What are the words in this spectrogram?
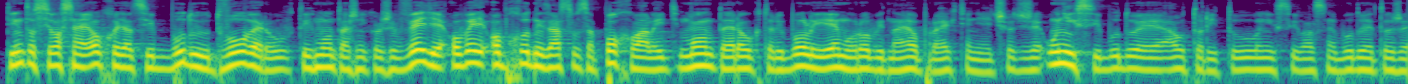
týmto si vlastne aj obchodiaci budujú dôveru tých montážnikov, že vedie, ovej obchodný zástupca pochváliť montérov, ktorí boli jemu robiť na jeho projekte niečo. Čiže u nich si buduje autoritu, u nich si vlastne buduje to, že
